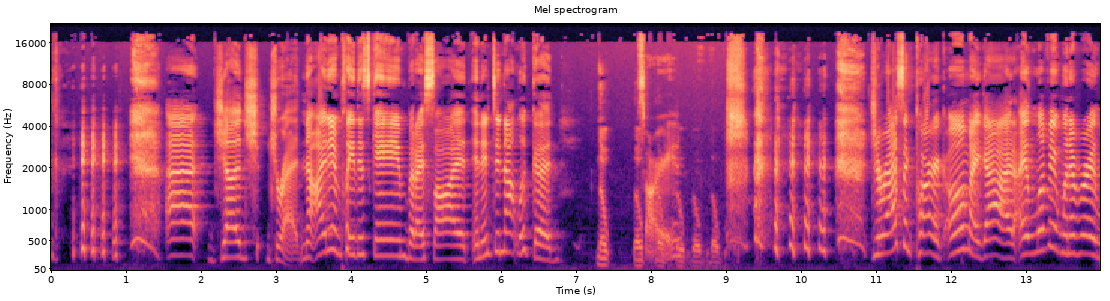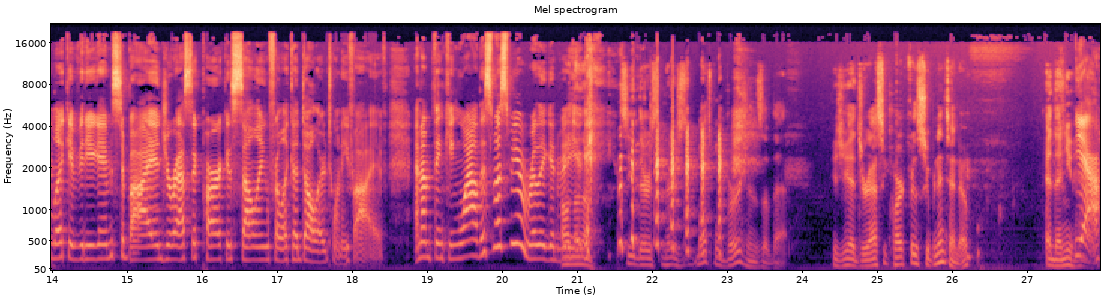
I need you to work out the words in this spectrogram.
uh, Judge Dredd. Now, I didn't play this game, but I saw it, and it did not look good. Nope. Sorry. Nope. Nope. Nope. nope. Jurassic Park. Oh my god, I love it whenever I look at video games to buy, and Jurassic Park is selling for like a dollar twenty-five, and I'm thinking, wow, this must be a really good Oh video no, no. game. See, there's there's multiple versions of that because you had Jurassic Park for the Super Nintendo, and then you had yeah,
